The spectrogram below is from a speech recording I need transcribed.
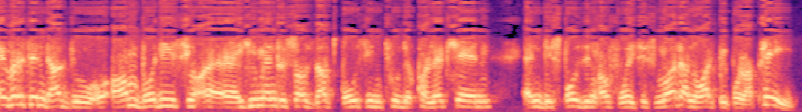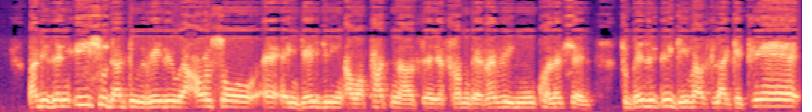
everything that do on bodies, uh, human resource that goes into the collection and disposing of waste is more than what people are paying. But it's an issue that we really we are also uh, engaging our partners uh, from the revenue collection to basically give us like a clear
